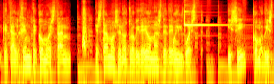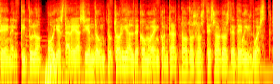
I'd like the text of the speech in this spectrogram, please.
¿qué tal gente? ¿Cómo están? Estamos en otro video más de The Wild West. Y sí, como viste en el título, hoy estaré haciendo un tutorial de cómo encontrar todos los tesoros de The Wild West.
